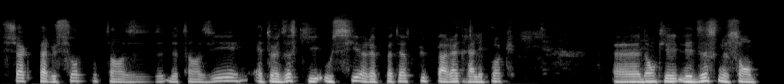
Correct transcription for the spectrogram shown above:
chaque parution de Tanzier est un disque qui aussi aurait peut-être pu paraître à l'époque. donc, les, les, disques ne sont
